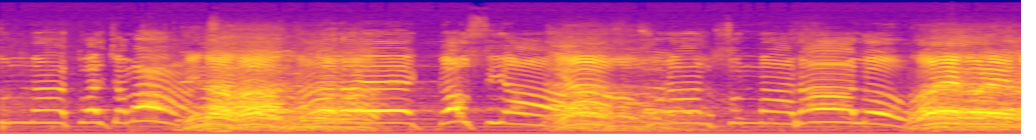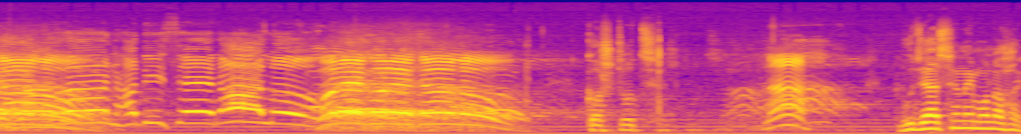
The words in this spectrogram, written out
সুন্নাত ওয়াল জামাত। জিন্দাবাদ। নারায়ে আলো। ঘরে ঘরে জালো কষ্ট হচ্ছে। না। বুঝে আসে নাই মনে হয়?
